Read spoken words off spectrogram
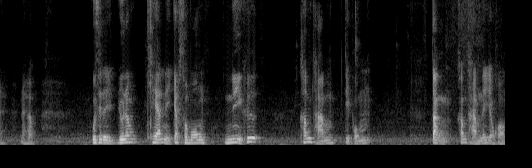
นะนะครับ กูสิได้อยู่น้ำแค้นนี่จักสมงนี่คือคำถามที่ผมตั้งคำถามในเจ้าของ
